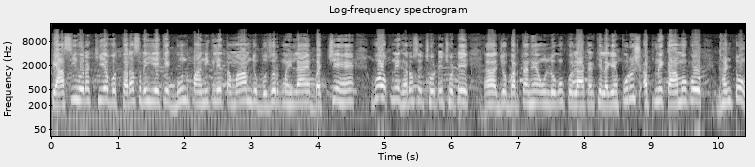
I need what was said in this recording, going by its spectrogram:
प्यासी हो रखी है, वो तरस रही है कि एक बूंद पानी के लिए तमाम जो बुज़ुर्ग महिलाएँ, बच्चे हैं, वो अपने घरों से छोटे छोटे जो बर्तन हैं, उन लोगों को ला करके लगे हैं। पुरुष अपने कामों को घंटों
